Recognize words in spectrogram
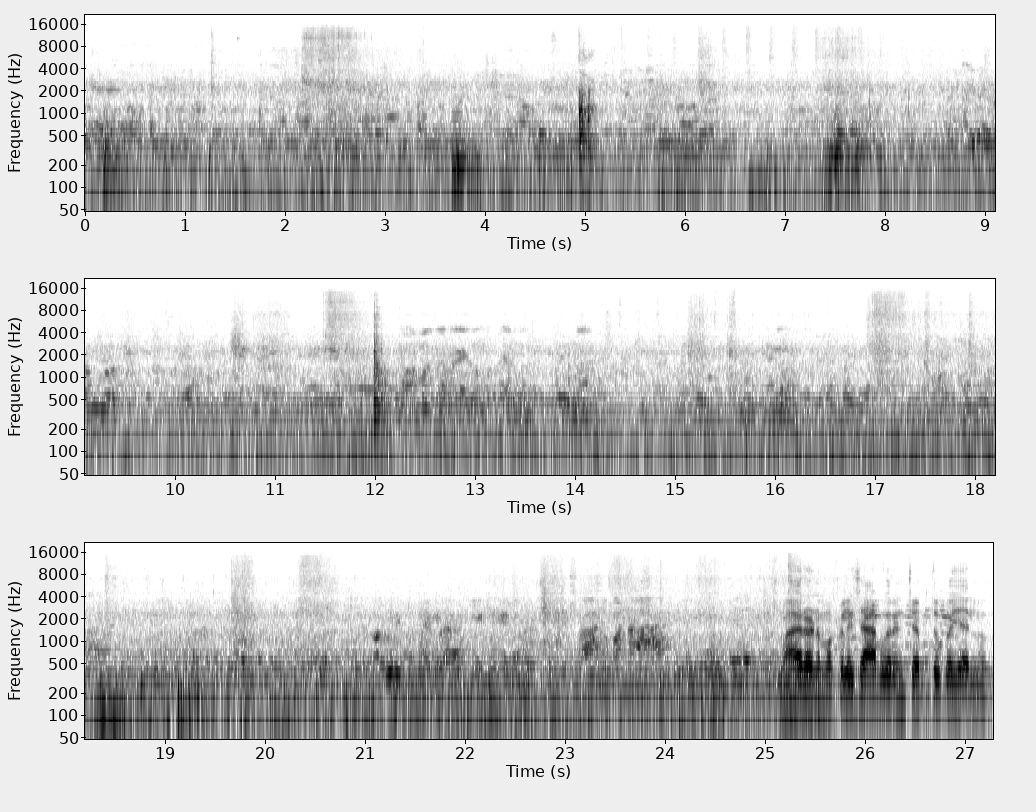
బ్లడ్ మా రెండు మొక్కలు చేప గురించి చెప్తూ కొయ్యాలి నువ్వు.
